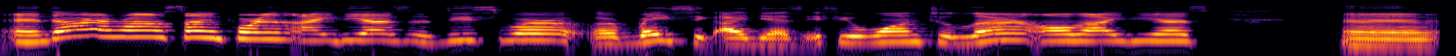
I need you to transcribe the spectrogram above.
And there are around some important ideas. These were uh, basic ideas. If you want to learn all the ideas, uh,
